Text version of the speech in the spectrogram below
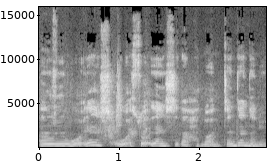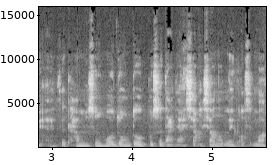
嗯，我认识我所认识的很多真正的女孩子，她们生活中都不是大家想象的那种什么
